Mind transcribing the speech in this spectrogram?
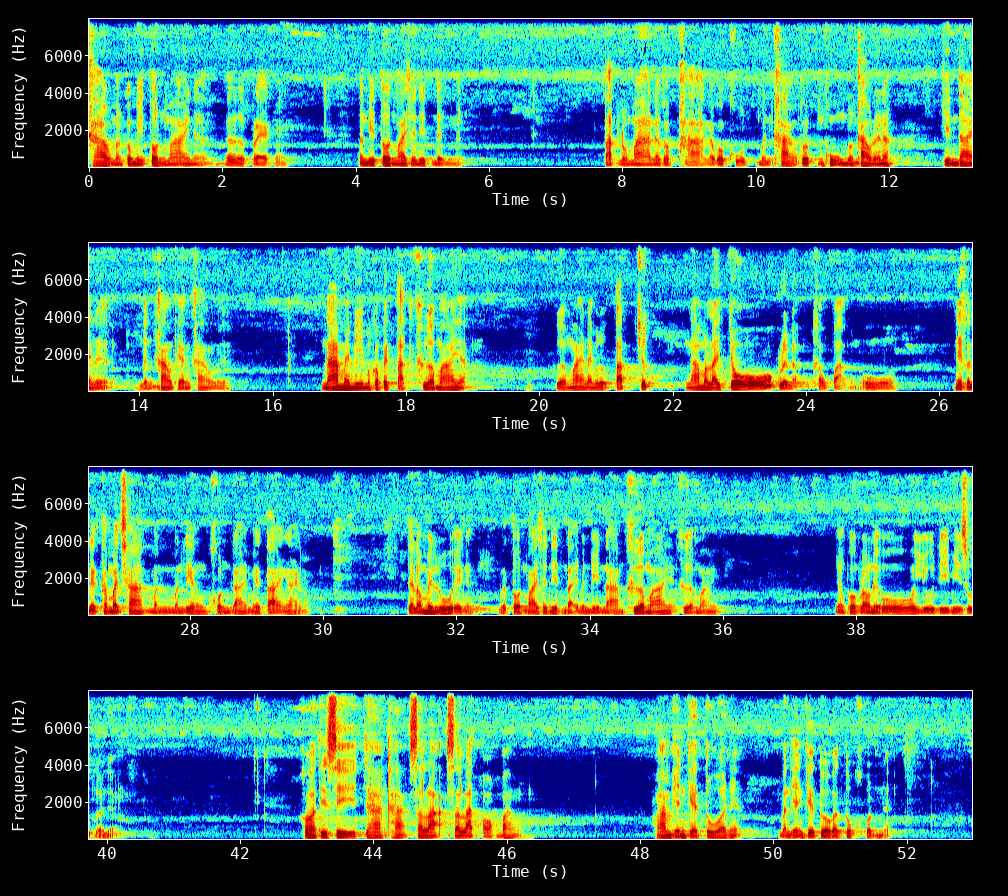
ข้าวมันก็มีต้นไม้เนะเออ แปลก มันมีต้นไม้ชนิดหนึ่ง ตัดลงมาแล้วก็ผ่าแล้วก็ขูดเหมือนข้าวก็หุงเหมือนข้าวเลยนะ กินได้เลย เหมือนข้าวแทนข้าวเลย น้ำไม่มีมันก็ไปตัดเครือไม้อะเครือไม้อะไรไม่รู้ตัดชึก น้ำมันไหลโจกเลยล่ะ เข้าปากมันโอ้นี่เขาเรียกธรรมชาติมันมันเลี้ยงคนได้ไม่ตายง่ายหรอกแต่เราไม่รู้เองว่าต้นไม้ชนิดไหน มันมีน้ำเครือไม้เครือไม้ อย่างพวกเราเนี่ยโอ้อยู่ดีมีสุขแล้วเนี่ย ข้อที่สี่จาคะสละสลัดออกบ้าง ความเห็นแก่ตัวเนี่ย มันเห็นแก่ตัวกันทุกคนเนี่ย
